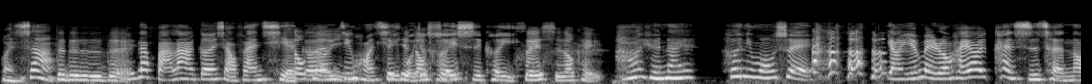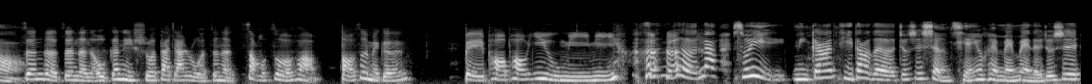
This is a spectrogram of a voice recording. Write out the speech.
晚上。对对对对对，那拔辣跟小番茄都可以跟金黄奇异果就随时可以随时都可以。啊！原来喝柠檬水 养颜美容还要看时辰哦。真的真的呢，我跟你说，大家如果真的照做的话，保证每个人北泡泡又咪咪。真的，那所以你刚刚提到的就是省钱又可以美美的，就是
